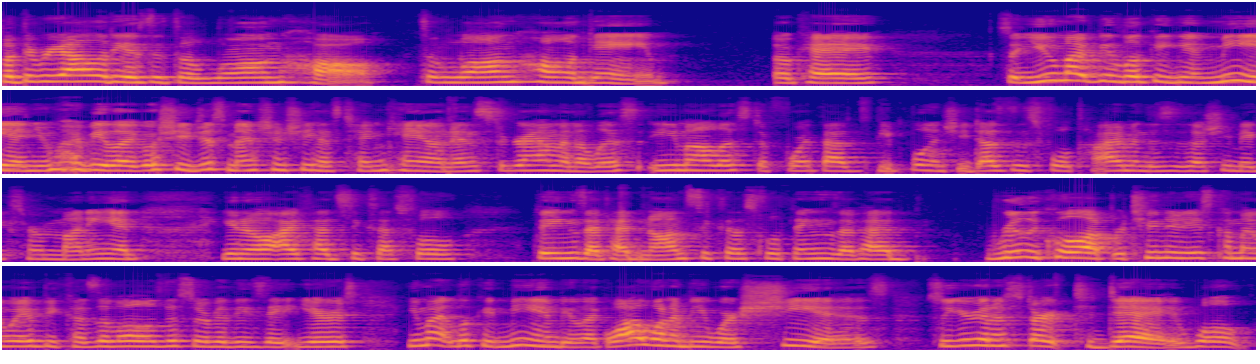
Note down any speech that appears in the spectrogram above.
But the reality is, it's a long haul. It's a long haul game. Okay? So you might be looking at me and you might be like, oh, she just mentioned she has 10K on Instagram and a list, email list of 4,000 people and she does this full time and this is how she makes her money. And, you know, I've had successful things, I've had non successful things, I've had really cool opportunities come my way because of all of this over these eight years, you might look at me and be like, well, I want to be where she is. So you're going to start today. Well,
